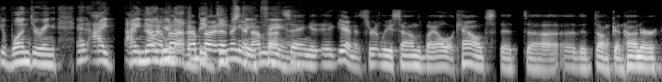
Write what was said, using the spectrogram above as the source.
wondering. And I, I know I'm you're not, a I'm big deep and again, state I'm fan. not saying it again. It certainly sounds, by all accounts, that uh, that Duncan Hunter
